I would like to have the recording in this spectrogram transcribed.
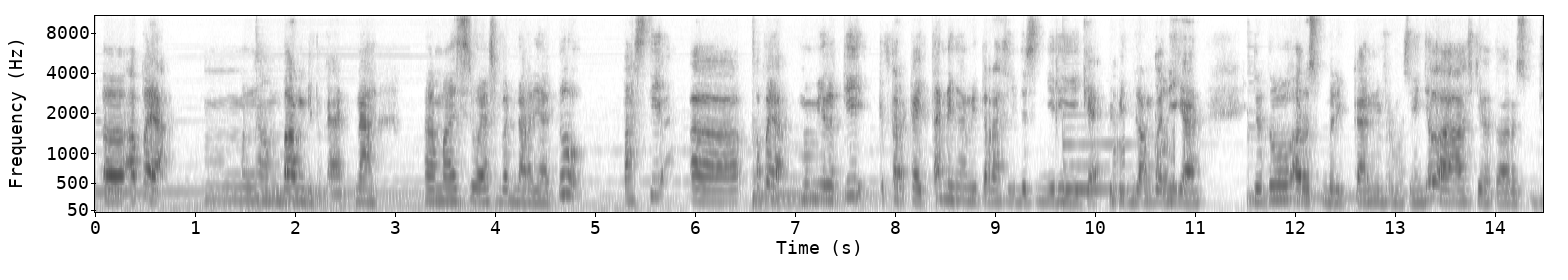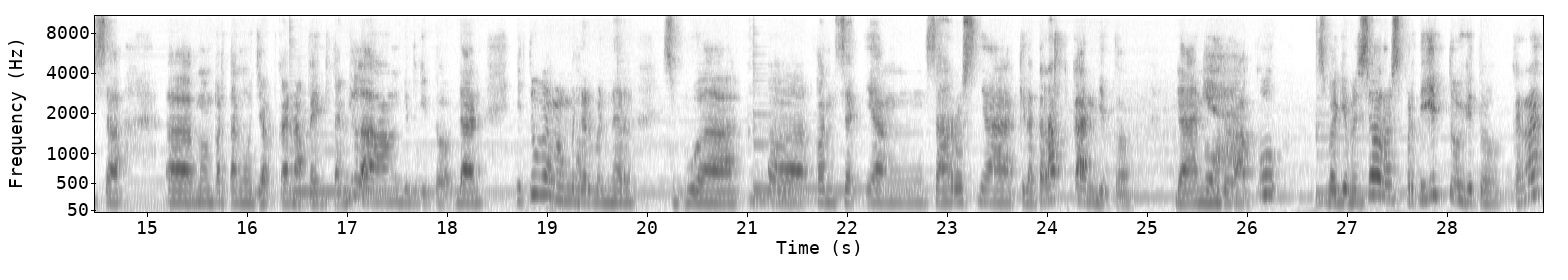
Uh, apa ya mengambang gitu kan. Nah uh, mahasiswa yang sebenarnya itu pasti uh, apa ya memiliki keterkaitan dengan literasi itu sendiri. Kayak Pipi bilang tadi kan kita tuh harus memberikan informasi yang jelas kita tuh harus bisa uh, mempertanggungjawabkan apa yang kita bilang gitu-gitu dan itu memang benar-benar sebuah uh, konsep yang seharusnya kita terapkan gitu dan yeah. menurut aku sebagai mahasiswa harus seperti itu gitu karena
